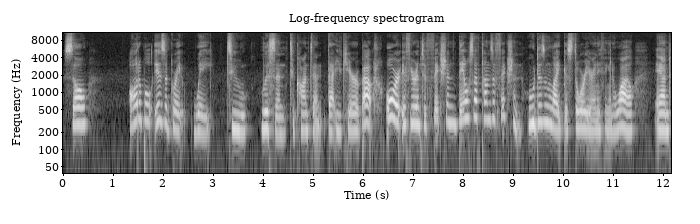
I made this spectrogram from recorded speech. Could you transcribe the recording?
so audible is a great way to listen to content that you care about or if you're into fiction they also have tons of fiction who doesn't like a story or anything in a while and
